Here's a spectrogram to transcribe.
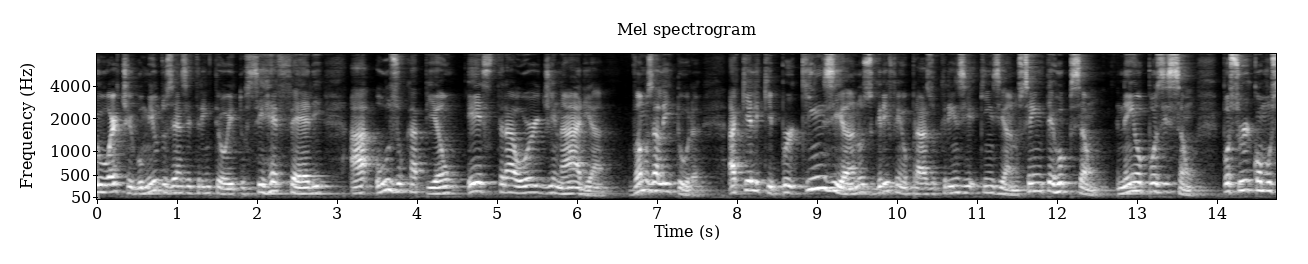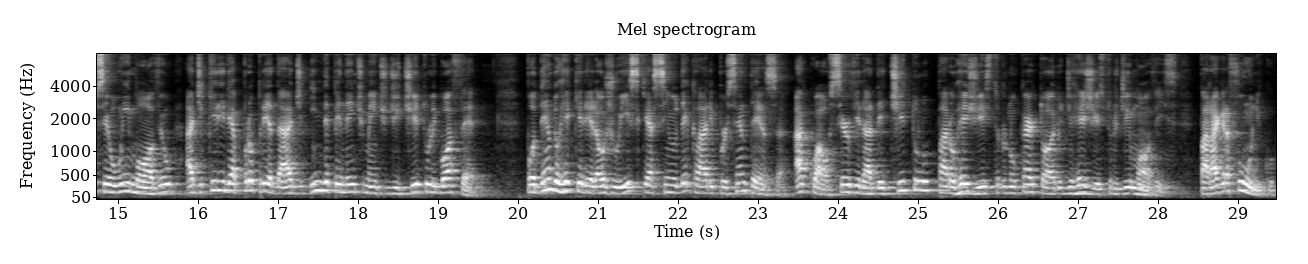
o artigo 1238 se refere a uso capião extraordinária. Vamos à leitura aquele que por 15 anos, grifem o prazo 15, 15 anos, sem interrupção nem oposição, possuir como seu um imóvel, adquirir-lhe a propriedade independentemente de título e boa-fé, podendo requerer ao juiz que assim o declare por sentença, a qual servirá de título para o registro no cartório de registro de imóveis. Parágrafo único.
